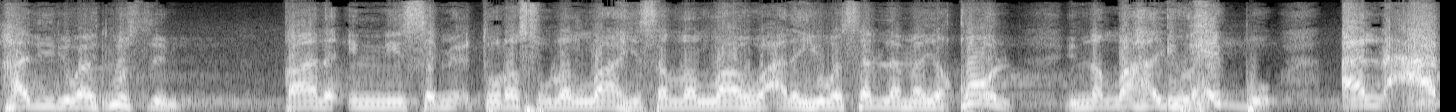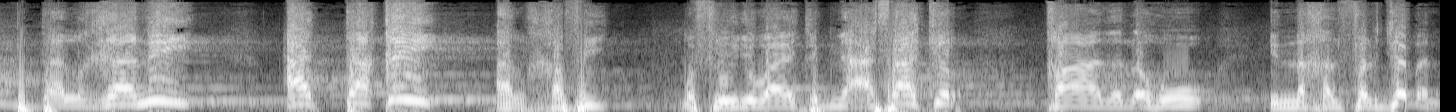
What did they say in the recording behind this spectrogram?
هذه رواية مسلم. قال إني سمعت رسول الله صلى الله عليه وسلم يقول إن الله يحب العبد الغني التقي الخفي. وفي رواية ابن عساكر قال له إن خلف الجبل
